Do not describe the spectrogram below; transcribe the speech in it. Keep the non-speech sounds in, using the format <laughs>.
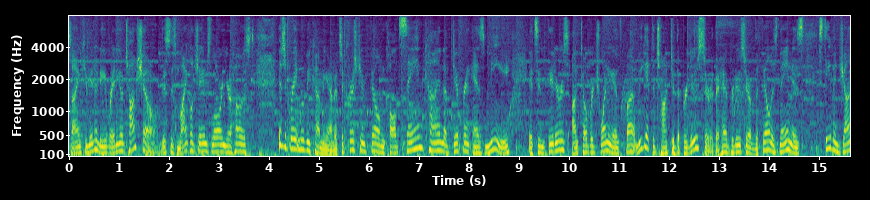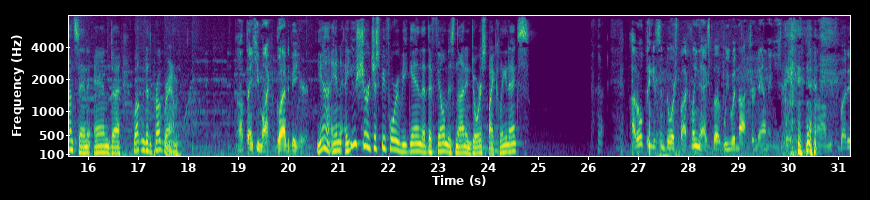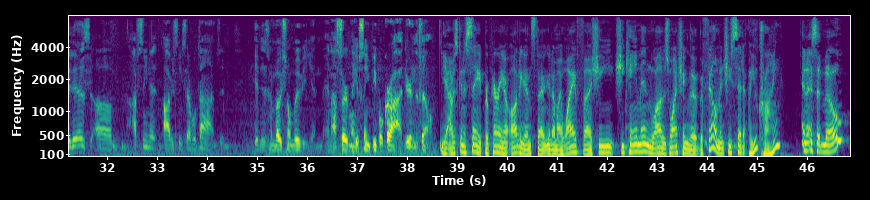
Zion Community Radio Talk Show. This is Michael James Lauren, your host. There's a great movie coming out. It's a Christian film called Same Kind of Different as Me. It's in theaters October 20th, but we get to talk to the producer, the head producer of the film. His name is Stephen Johnson, and uh, welcome to the program. Uh, thank you, Michael. Glad to be here. Yeah, and are you sure, just before we begin, that the film is not endorsed by Kleenex? I don't think it's endorsed by Kleenex, but we would not turn down any of <laughs> um, but it is. Um, I've seen it obviously several times, and it is an emotional movie, and, and I certainly have seen people cry during the film. Yeah, I was going to say, preparing our audience, that you know, my wife, uh, she she came in while I was watching the the film, and she said, "Are you crying?" And I said, "No,"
